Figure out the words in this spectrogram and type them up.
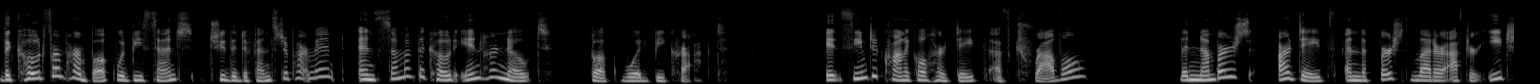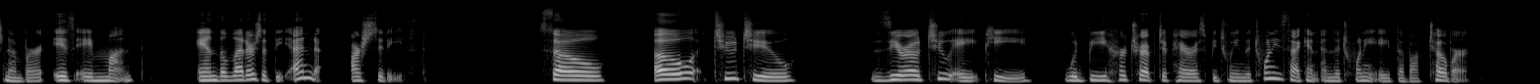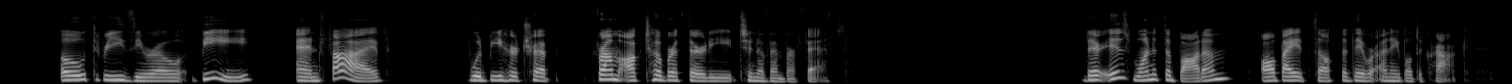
The code from her book would be sent to the Defense Department, and some of the code in her note book would be cracked. It seemed to chronicle her dates of travel. The numbers are dates, and the first letter after each number is a month, and the letters at the end are cities. So 022-028P would be her trip to Paris between the 22nd and the 28th of October. 030B and 5 would be her trip from October 30 to November 5th. There is one at the bottom all by itself that they were unable to crack.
